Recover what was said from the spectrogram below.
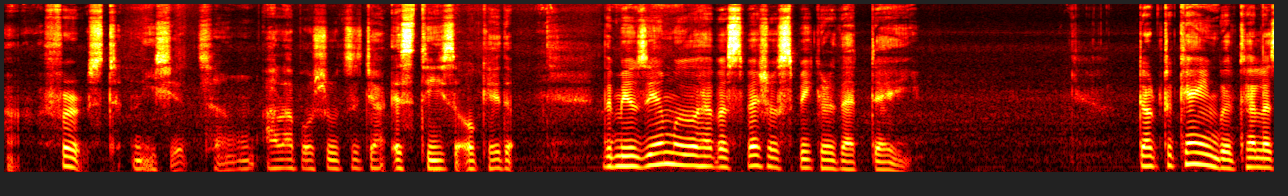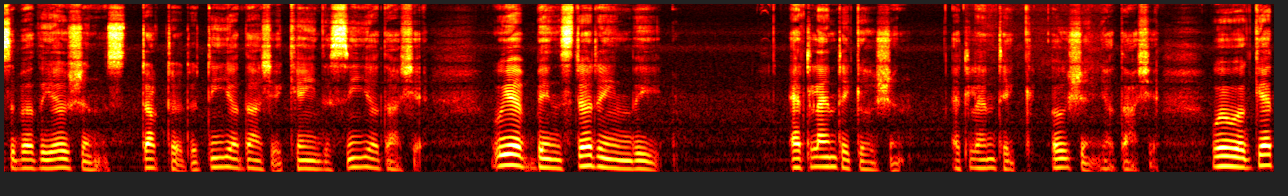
啊，first 你写成阿拉伯数字加 st 是 OK 的。The museum will have a special speaker that day. Dr. Kane will tell us about the oceans. Doctor 的 D 要大写，Kane 的 C 要大写。We have been studying the Atlantic Ocean. Atlantic Ocean 要大写。we will get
